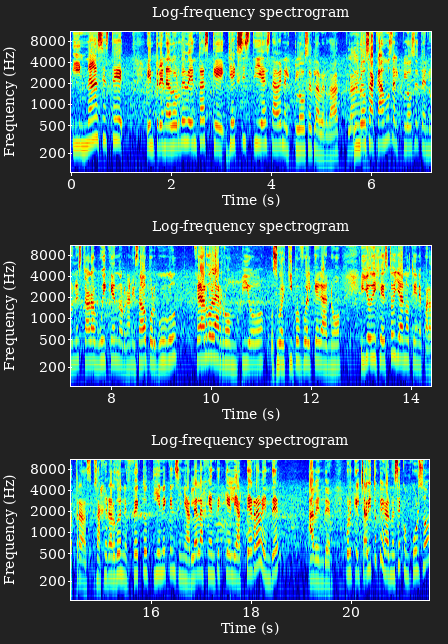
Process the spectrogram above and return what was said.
Y nace este entrenador de ventas que ya existía, estaba en el closet, la verdad. Claro. Lo sacamos del closet en un Startup Weekend organizado por Google. Gerardo la rompió, su equipo fue el que ganó. Y yo dije, esto ya no tiene para atrás. O sea, Gerardo en efecto tiene que enseñarle a la gente que le aterra vender, a vender. Porque el chavito que ganó ese concurso,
